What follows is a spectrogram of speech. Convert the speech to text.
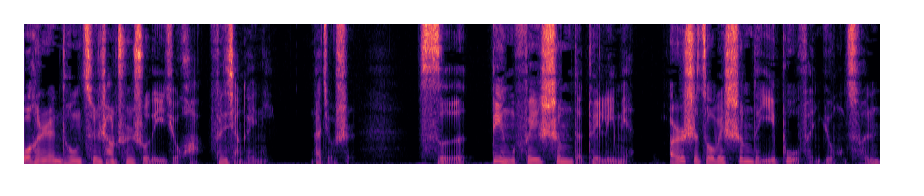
我很认同村上春树的一句话，分享给你，那就是：“死并非生的对立面，而是作为生的一部分永存。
